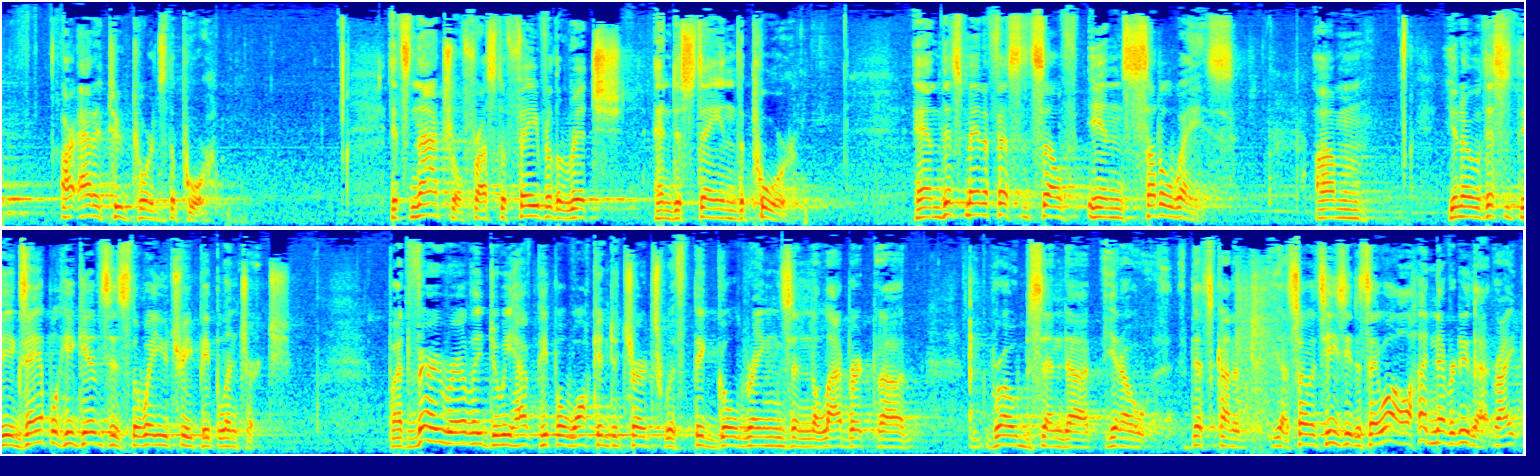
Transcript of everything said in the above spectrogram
our attitude towards the poor. It's natural for us to favor the rich and disdain the poor. And this manifests itself in subtle ways. Um, you know, this is the example he gives is the way you treat people in church. But very rarely do we have people walk into church with big gold rings and elaborate uh, robes and, uh, you know, this kind of, yeah. So it's easy to say, well, I'd never do that, right?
